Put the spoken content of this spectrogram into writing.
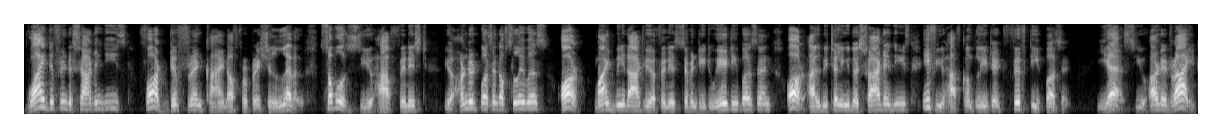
Why different strategies? For different kind of preparation level. Suppose you have finished your 100% of syllabus or might be that you have finished 70 to 80% or I'll be telling you the strategies if you have completed 50%. Yes, you heard it right,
